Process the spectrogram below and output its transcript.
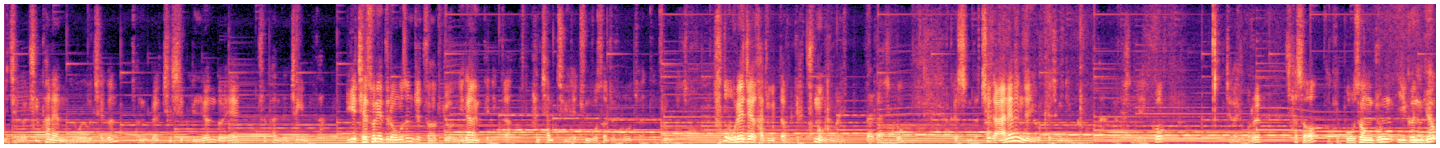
이 책을 출판한 이 책은 1971년도에 출판된 책입니다. 이게 제 손에 들어온 것은 이제 중학교 1학년 때니까 한참 뒤에 중고 서적으로 저한테 들어온 거죠. 하도 오래 제가 가지고 있다 보니까 구멍도 많이 나가지고 그렇습니다. 책 안에는 이제 이렇게 생긴 겁니다. 이렇게 생겨 있고 제가 이거를 사서 이렇게 보성중 이근규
